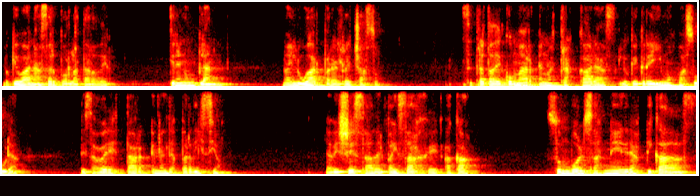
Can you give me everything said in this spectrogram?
lo que van a hacer por la tarde. Tienen un plan, no hay lugar para el rechazo. Se trata de comer en nuestras caras lo que creímos basura, de saber estar en el desperdicio. La belleza del paisaje acá son bolsas negras picadas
